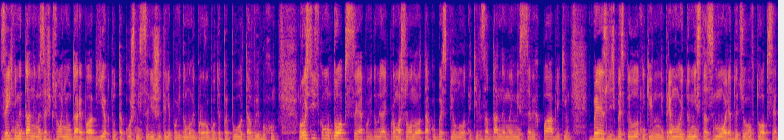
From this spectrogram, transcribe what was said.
За їхніми даними, зафіксовані удари по об'єкту. Також місцеві жителі повідомили про роботи ППО та вибуху. У російському ТОАПСЕ повідомляють про масовану атаку безпілотників. За даними місцевих пабліків, безліч безпілотників прямують до міста з моря. До цього в ТОАПСЕ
